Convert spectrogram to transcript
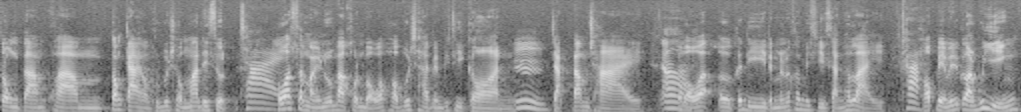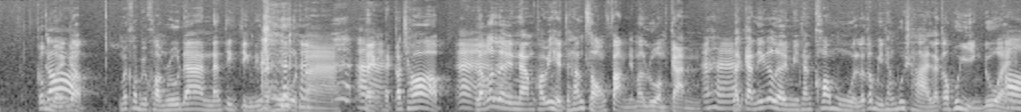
ตรงตามความต้องการของคุณผู้ชมมากที่สุด ใช่ เพราะว่าสมัยนู้นบางคนบอกว่าพอผู้ชายเป็นพิธีกรอืมจากตั้มชาย อ่า ก็บอกว่าเออก็ดีแต่มันไม่ค่อยมีสีสันเท่าไหร่ค่ะพอเปลี่ยนพิธีกรผู้หญิงก็ก็เหมือนกับไม่ค่อยมีความรู้ด้านนั้นจริง ๆ ที่เขาพูดมาอ่าแต่แต่ก็ชอบอ่าแล้วก็เลยนำความคิดเห็นจากทั้งสองฝั่งเนี่ยมารวมกันอ่าฮะรายการนี้ก็เลยมีทั้งข้อมูลแล้วก็มีทั้งผู้ชายแล้วก็ผู้หญิงด้วย อ๋อ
